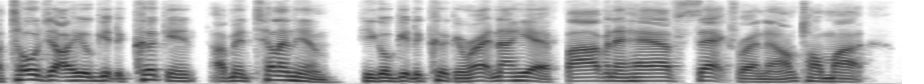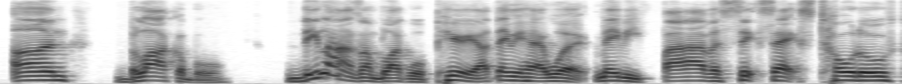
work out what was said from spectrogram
I told y'all he'll get the cooking. I've been telling him he go get the cooking. Right now, he had five and a half sacks. Right now, I'm talking about unblockable. D line's unblockable, period. I think we had what, maybe five or six sacks totals,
